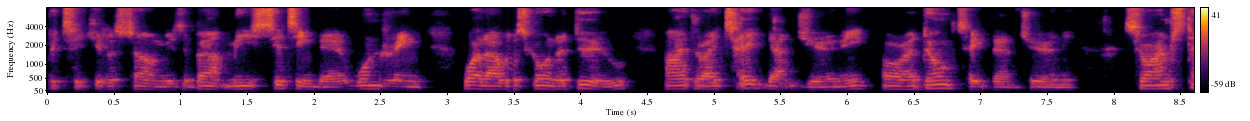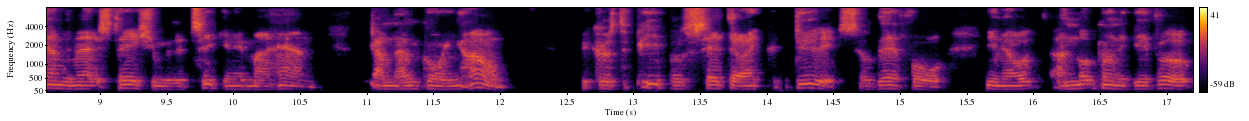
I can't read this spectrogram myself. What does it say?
particular song is about me sitting there wondering what I was going to do. Either I take that journey or I don't take that journey. So I'm standing at a station with a ticket in my hand and I'm going home because the people said that I could do it. So therefore, you know, I'm not going to give up.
